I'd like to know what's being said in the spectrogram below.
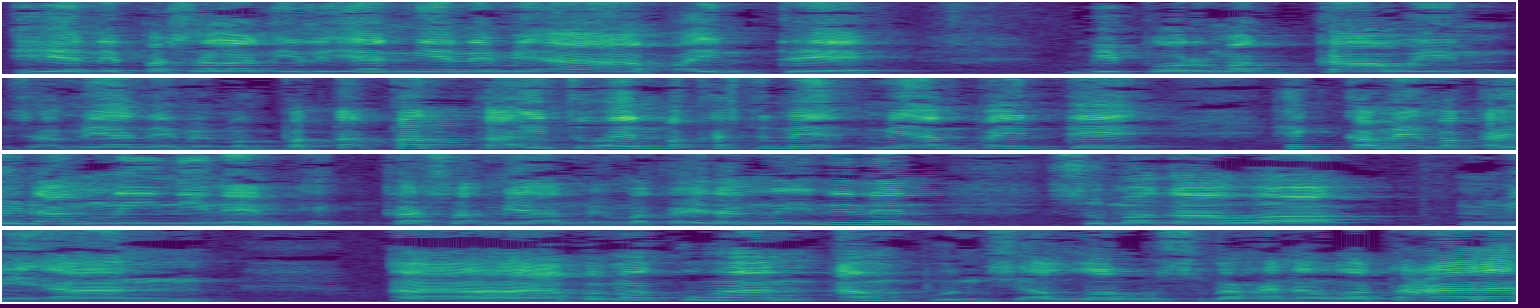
iyene pasalan ilien, iyene mi aa painte, before magkawin sa mian may magpatapat ito en bakas dumi mian painte. Hek kami makahinang na ininen hek ka sa mian may makahinang na ininen sumagawa mian ah, pamakuhan ampun si Allah subhanahu wa ta'ala.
